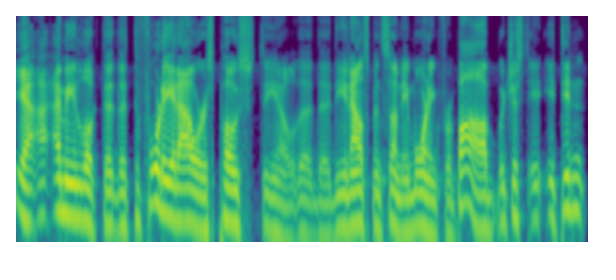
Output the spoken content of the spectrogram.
Yeah, I mean, look, the, the, the 48 hours post, you know, the, the, the announcement Sunday morning for Bob, which just it, it didn't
